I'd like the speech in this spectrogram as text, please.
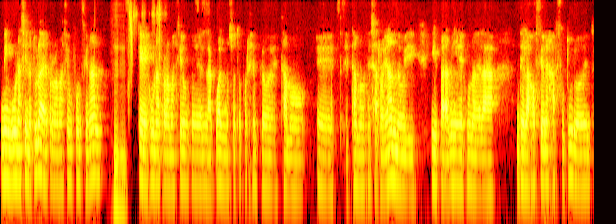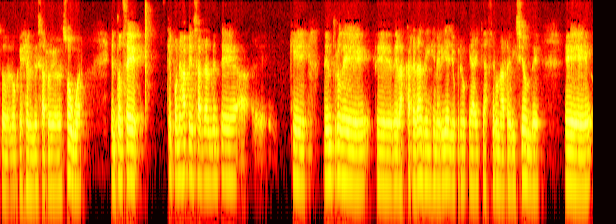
ninguna asignatura de programación funcional, que es una programación en la cual nosotros, por ejemplo, estamos eh, estamos desarrollando y, y para mí es una de las de las opciones a futuro dentro de lo que es el desarrollo del software. Entonces, te pones a pensar realmente eh, que dentro de, las carreras de ingeniería yo creo que hay que hacer una revisión de eh,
